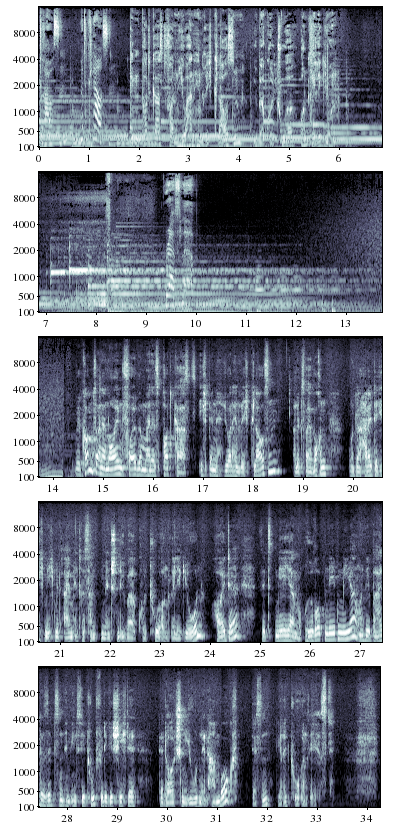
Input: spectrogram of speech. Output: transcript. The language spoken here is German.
draußen mit Klausen. Ein Podcast von Johann Hinrich Klausen über Kultur und Religion. RevLab. Willkommen zu einer neuen Folge meines Podcasts. Ich bin Johann Hinrich Klausen. Alle zwei Wochen unterhalte ich mich mit einem interessanten Menschen über Kultur und Religion. Heute sitzt Mirjam Rürup neben mir und wir beide sitzen im Institut für die Geschichte der deutschen Juden in Hamburg, dessen Direktorin sie ist.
